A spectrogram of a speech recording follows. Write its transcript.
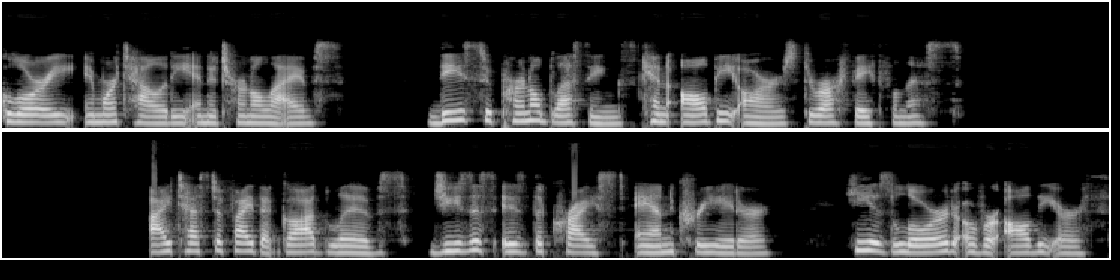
glory, immortality, and eternal lives. These supernal blessings can all be ours through our faithfulness. I testify that God lives. Jesus is the Christ and Creator. He is Lord over all the earth.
